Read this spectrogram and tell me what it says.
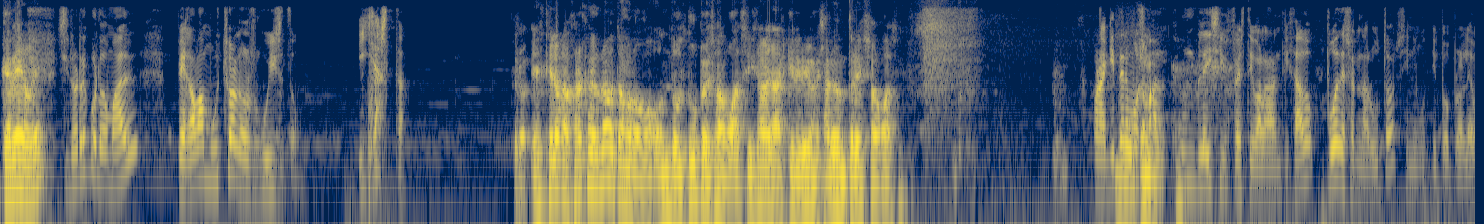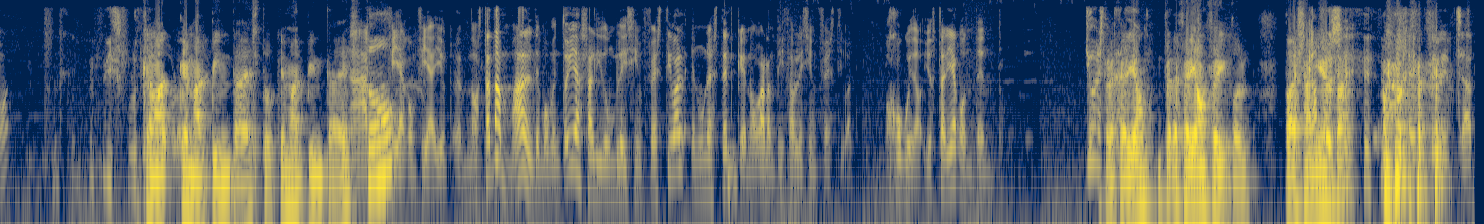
Creo, ¿eh? Si no recuerdo mal, pegaba mucho a los Wisdom. Y ya está. Pero es que lo mejor es que yo tengo los dos dupes o algo así, ¿sabes? Aquí me un 3 o algo así. Bueno, aquí tenemos un, Blazing Festival garantizado. Puede ser Naruto, sin ningún tipo de problema. Qué mal, qué mal pinta esto, qué mal pinta Nah, esto. confía, confía. Yo creo- no está tan mal. De momento ya ha salido un Blazing Festival en un step que no garantiza Blazing Festival. Ojo, cuidado, yo estaría contento. Yo estaría Prefería un, prefería un fake goal. Para esa mierda. gente en el chat.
